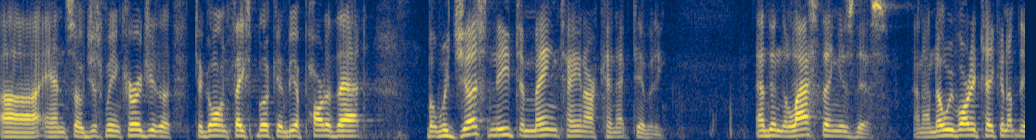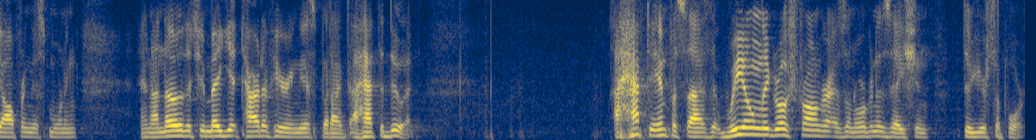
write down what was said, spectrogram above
Uh, and so just we encourage you to, to go on Facebook and be a part of that. But we just need to maintain our connectivity. And then the last thing is this, and I know we've already taken up the offering this morning. And I know that you may get tired of hearing this, but I, I have to do it. I have to emphasize that we only grow stronger as an organization through your support.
